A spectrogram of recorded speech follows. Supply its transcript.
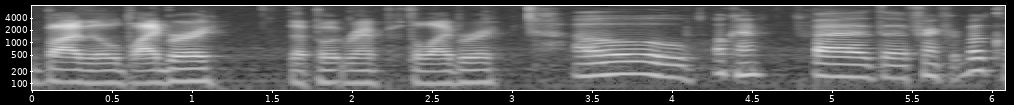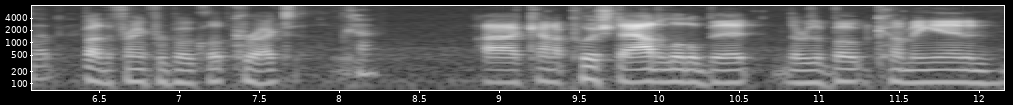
by the old library, that boat ramp at the library, Oh, okay. By the Frankfort Boat Club. by the Frankfort Boat Club, correct. Okay. I kind of pushed out a little bit. There was a boat coming in and,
